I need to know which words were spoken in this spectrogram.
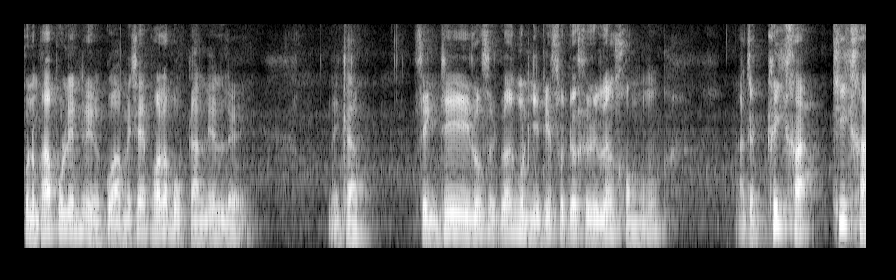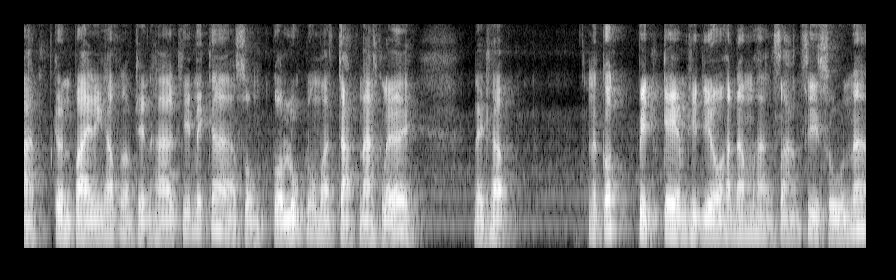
คุณภาพผู้เล่นที่เหนือกว่าไม่ใช่เพราะระบบการเล่นเลยนะครับสิ่งที่รู้สึกว่าหงุดหงิดที่สุดก็คือเรื่องของอาจจะขี้ขาดขี้ขาดเกินไปนะครับสำหรับเทนฮาที่ไม่กล้าส่งตัวลุกลงมาจัดหนักเลยนะครับ แล้วก็ปิดเกมทีเดียวนำห่างสามสี่ศูนย์นะ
